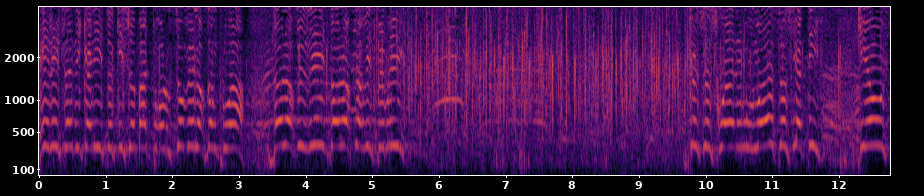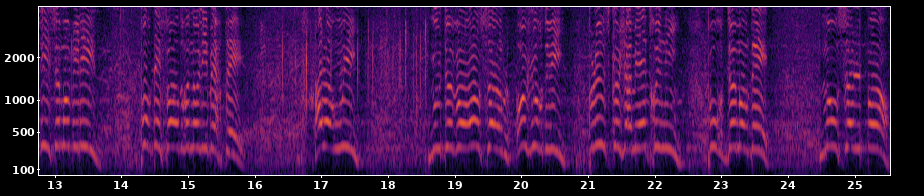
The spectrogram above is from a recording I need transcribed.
et les syndicalistes qui se battent pour sauver leurs emplois dans leurs usines, dans leurs services publics. Que ce soit les mouvements associatifs qui eux aussi se mobilisent pour défendre nos libertés. Alors oui, nous devons ensemble, aujourd'hui, plus que jamais être unis pour demander non seulement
